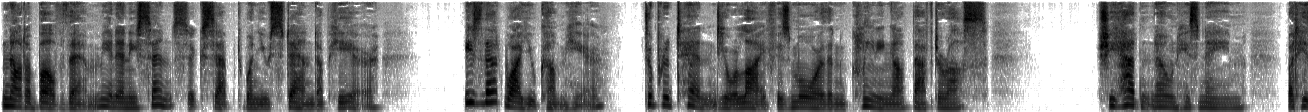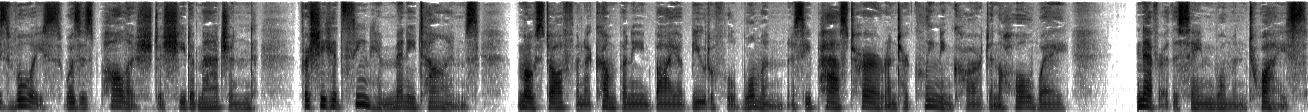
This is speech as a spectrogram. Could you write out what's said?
not above them in any sense except when you stand up here. Is that why you come here? To pretend your life is more than cleaning up after us? She hadn't known his name, but his voice was as polished as she'd imagined, for she had seen him many times, most often accompanied by a beautiful woman as he passed her and her cleaning cart in the hallway. Never the same woman twice.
